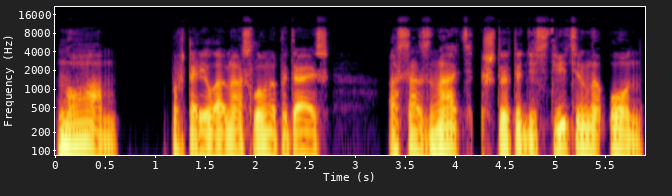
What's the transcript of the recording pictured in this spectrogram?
«Ноам!» — повторила она, словно пытаясь осознать, что это действительно он.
